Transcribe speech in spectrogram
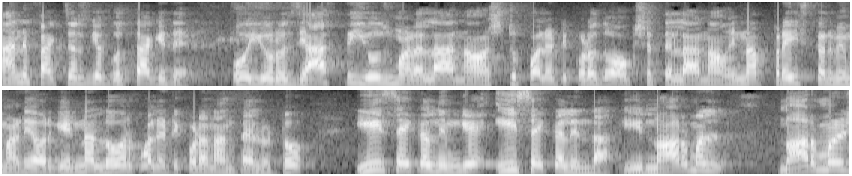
ಮ್ಯಾನುಫ್ಯಾಕ್ಚರ್ಸ್ಗೆ ಗೊತ್ತಾಗಿದೆ, ಓ, ಇವರು ಜಾಸ್ತಿ ಯೂಸ್ ಮಾಡಲ್ಲ, ನಾವು ಅಷ್ಟು ಕ್ವಾಲಿಟಿ ಕೊಡೋದು ಅವಶ್ಯಕತೆ ಇಲ್ಲ, ನಾವು ಇನ್ನೂ ಪ್ರೈಸ್ ಕಡಿಮೆ ಮಾಡಿ ಅವ್ರಿಗೆ ಇನ್ನೂ ಲೋವರ್ ಕ್ವಾಲಿಟಿ ಕೊಡೋಣ ಅಂತ ಹೇಳ್ಬಿಟ್ಟು, ಈ ಸೈಕಲ್ ನಿಮಗೆ ಈ ಸೈಕಲಿಂದ ಈ ನಾರ್ಮಲ್ ನಾರ್ಮಲ್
